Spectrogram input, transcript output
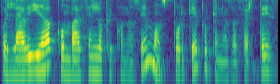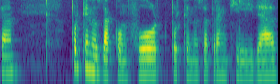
pues la vida con base en lo que conocemos. ¿Por qué? Porque nos da certeza, porque nos da confort, porque nos da tranquilidad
